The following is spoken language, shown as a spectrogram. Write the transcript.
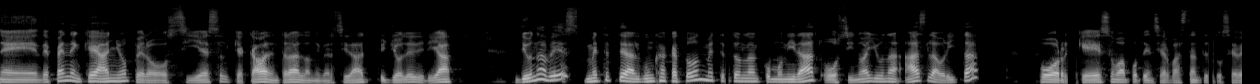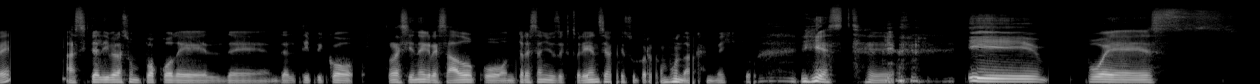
eh, depende en qué año, pero si es el que acaba de entrar a la universidad, yo le diría, de una vez, métete a algún hackathon, métete en una comunidad, o si no hay una, hazla ahorita, porque eso va a potenciar bastante tu CV. Así te libras un poco del, de- del típico recién egresado con tres años de experiencia, que es súper común acá en México. Y este, y pues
